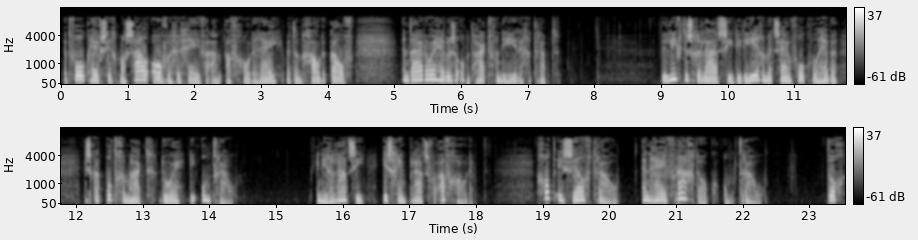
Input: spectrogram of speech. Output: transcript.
Het volk heeft zich massaal overgegeven aan afgoderij met een gouden kalf, en daardoor hebben ze op het hart van de Heere getrapt. De liefdesrelatie die de Heere met zijn volk wil hebben, is kapot gemaakt door die ontrouw. In die relatie is geen plaats voor afgoden. God is zelf trouw en hij vraagt ook om trouw. Toch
